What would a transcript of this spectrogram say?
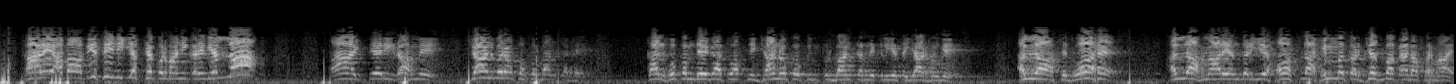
سارے احباب اسی نیت سے قربانی کریں گے۔ اللہ آج تیری راہ میں جانوروں کو قربان کرے کل حکم دے گا تو اپنی جانوں کو قربان کرنے کے لیے تیار ہوں گے۔ اللہ سے دعا ہے۔ اللہ ہمارے اندر یہ حوصلہ، ہمت اور جذبہ پیدا فرمائے۔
